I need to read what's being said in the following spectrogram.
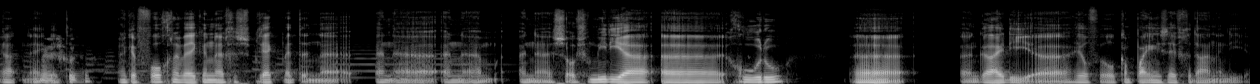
Ja, nee, dat is dat, goed, eh, en ik heb volgende week een eh, gesprek met een, eh, een, eh, een, ehm, een eh, social media eh guru. Eh, een guy die eh, heel veel campagnes heeft gedaan. En die,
